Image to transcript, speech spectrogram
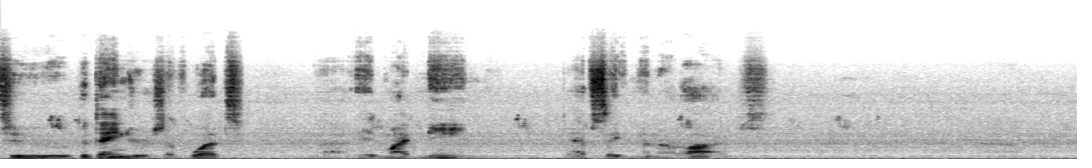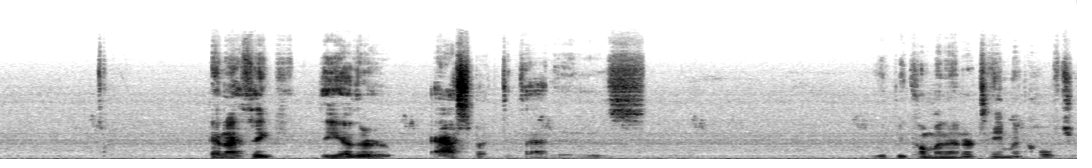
to the dangers of what uh, it might mean to have Satan in our lives. And I think the other aspect of that is we've become an entertainment culture.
